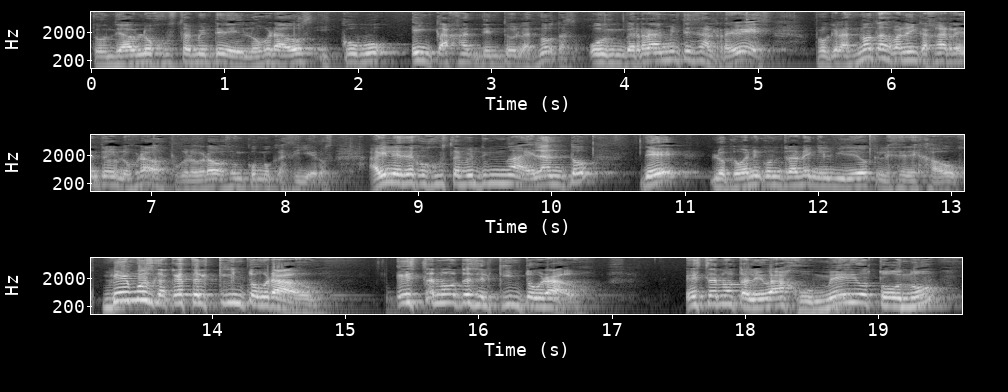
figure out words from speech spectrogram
donde hablo justamente de los grados y cómo encajan dentro de las notas. O realmente es al revés, porque las notas van a encajar dentro de los grados, porque los grados son como casilleros. Ahí les dejo justamente un adelanto de lo que van a encontrar en el video que les he dejado. Vemos que acá está el quinto grado. Esta nota es el quinto grado. Esta nota le bajo medio tono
